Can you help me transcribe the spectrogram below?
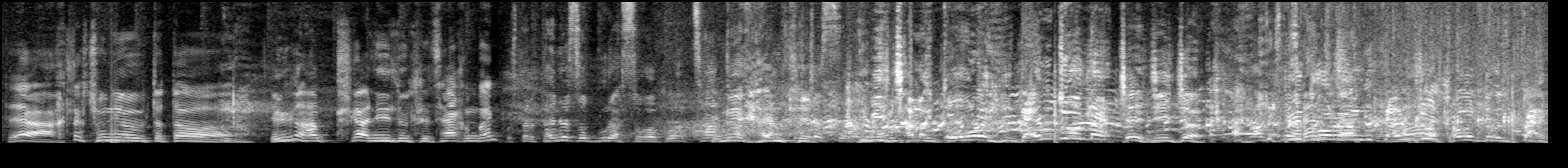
Тэ ахлагч хүний хувьд одоо эргэн хамтлагаа нийлүүлэхэд сайхан байна. Уучлаарай танаас бол бүр асуугаагүй. Цаа. Би чамайг дуурай дамжуулаач жиж. Би дуурай ингэ дамжуул тоглодог бай.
